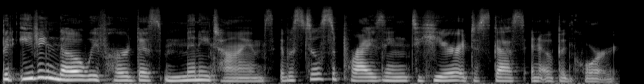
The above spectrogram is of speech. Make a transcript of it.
But even though we've heard this many times, it was still surprising to hear it discussed in open court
